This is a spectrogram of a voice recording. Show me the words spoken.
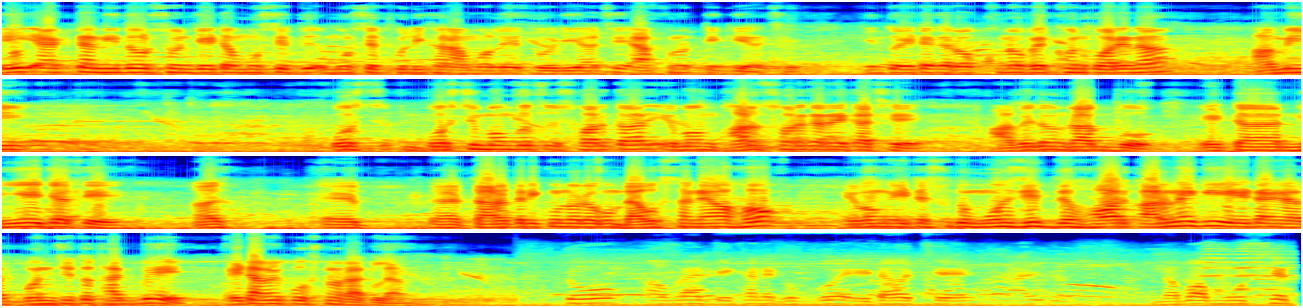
এই একটা নিদর্শন যেটা মুর্শিদ মুর্শিদ কুলিখার আমলে তৈরি আছে এখনও টিকে আছে। কিন্তু এটাকে রক্ষণাবেক্ষণ করে না। আমি পশ্চ- পশ্চিমবঙ্গ সরকার এবং ভারত সরকারের কাছে আবেদন রাখব, এটা নিয়ে যাতে তাড়াতাড়ি কোনো রকম ব্যবস্থা নেওয়া হোক এবং এটা শুধু মসজিদ হওয়ার কারণে কি এটা বঞ্চিত থাকবে? এটা আমি প্রশ্ন রাখলাম। তো আমরা যেখানে ঢুকবো, এটা হচ্ছে নবাব মুর্শেদ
